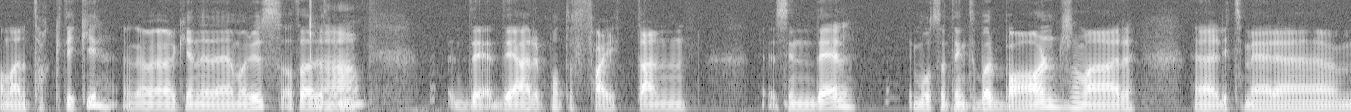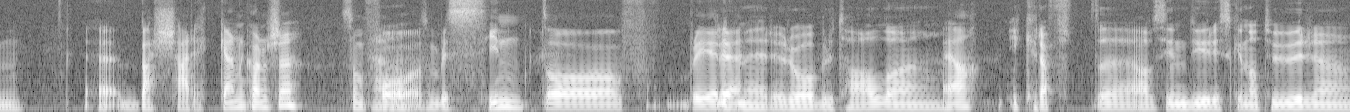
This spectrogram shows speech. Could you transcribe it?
han er en taktiker. Er du ikke enig i det, Marius? Det, er liksom, det, det er på en måte fighteren sin del, i motsetning til barbaren, som er eh, litt mer eh, eh, berserkeren, kanskje. Som, får, som blir sint og blir Litt mer rå og brutal og Ja. I kraft eh, av sin dyriske natur eh,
